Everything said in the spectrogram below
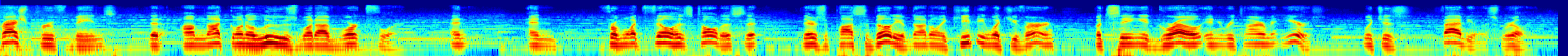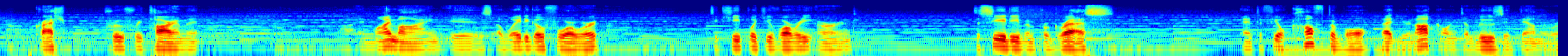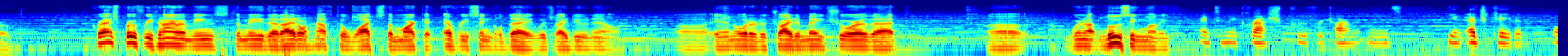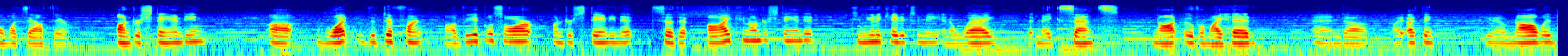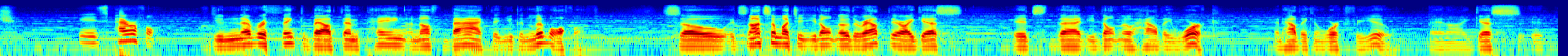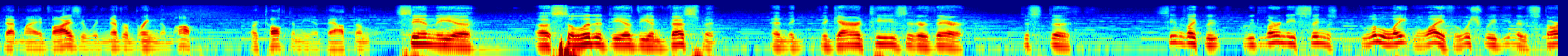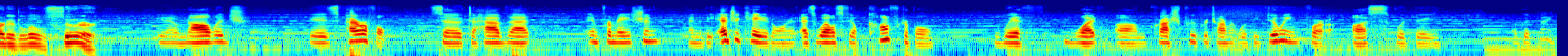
crash proof means that I'm not going to lose what I've worked for. And, and from what Phil has told us, that there's a possibility of not only keeping what you've earned, but seeing it grow in retirement years, which is fabulous, really. Crash proof retirement, uh, in my mind, is a way to go forward, to keep what you've already earned, to see it even progress, and to feel comfortable that you're not going to lose it down the road. Crash proof retirement means to me that I don't have to watch the market every single day, which I do now, uh, in order to try to make sure that uh, we're not losing money. And to me, crash proof retirement means being educated on what's out there, understanding uh, what the different uh, vehicles are, understanding it so that I can understand it, communicate it to me in a way that makes sense, not over my head. And uh, I, I think, you know, knowledge is powerful. You never think about them paying enough back that you can live off of. So it's not so much that you don't know they're out there, I guess, it's that you don't know how they work and how they can work for you. And I guess it, that my advisor would never bring them up or talk to me about them. Seeing the uh, uh, solidity of the investment and the, the guarantees that are there, just uh, seems like we, we learn these things a little late in life. I wish we'd you know, started a little sooner. You know, knowledge is powerful. So to have that information and to be educated on it as well as feel comfortable with what um, crash proof retirement would be doing for us would be a good thing.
